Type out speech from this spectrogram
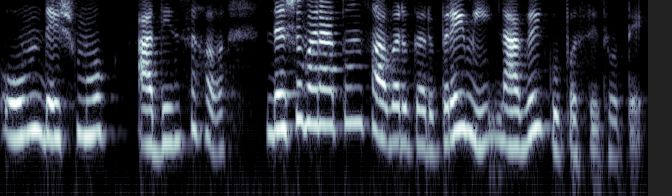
ओम देशमुख आदींसह देशभरातून सावरकर प्रेमी नागरिक उपस्थित होते.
